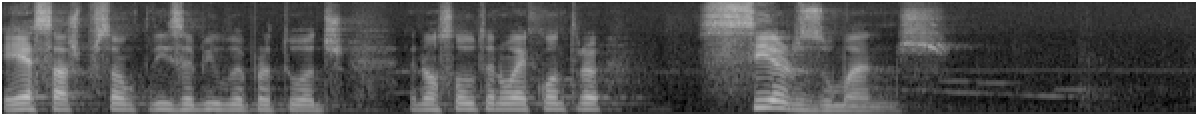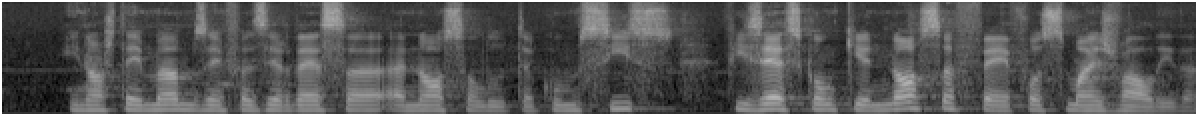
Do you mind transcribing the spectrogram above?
É essa a expressão que diz a Bíblia para todos. A nossa luta não é contra seres humanos. E nós teimamos em fazer dessa a nossa luta, como se isso fizesse com que a nossa fé fosse mais válida.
